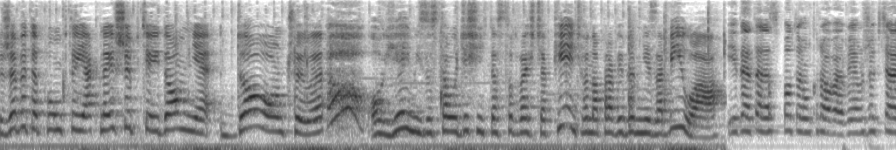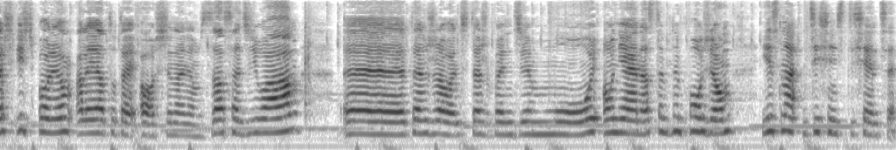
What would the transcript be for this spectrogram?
żeby te punkty jak najszybciej do mnie dołączyły. Ojej, mi zostało 10 na 125, ona prawie by mnie zabiła. Idę teraz po tę krowę. Wiem, że chciałaś iść po nią, ale ja tutaj, o, się na nią zasadziłam. Eee, ten żołędź też będzie mój. O nie, następny poziom jest na 10 tysięcy.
